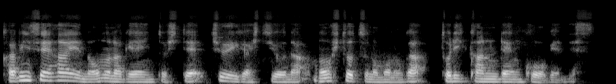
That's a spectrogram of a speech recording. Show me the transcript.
過敏性肺炎の主な原因として注意が必要なもう一つのものが鳥関連抗原です。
